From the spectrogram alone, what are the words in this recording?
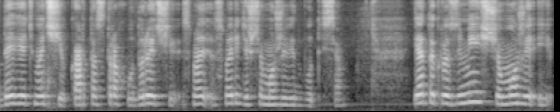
9 мечів, карта страху. До речі, смотрите, що може відбутися. Я так розумію, що може е,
